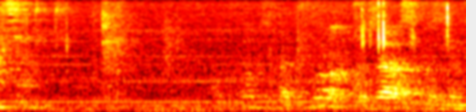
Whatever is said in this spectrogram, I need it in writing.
кінця. Так коротко, зараз ми з ним.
